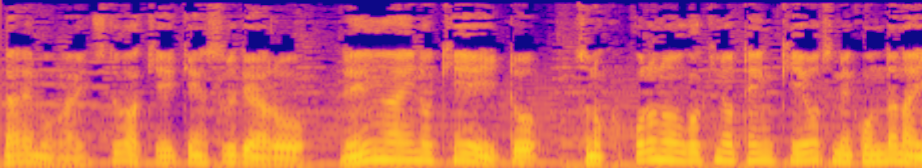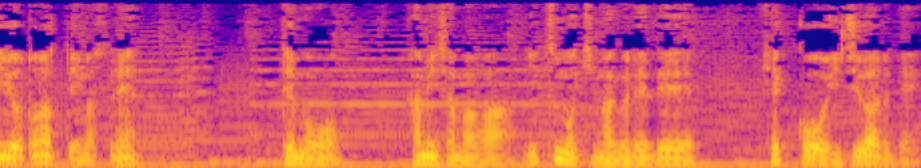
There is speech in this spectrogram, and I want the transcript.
誰もが一度は経験するであろう恋愛の経緯とその心の動きの典型を詰め込んだ内容となっていますね。でも、神様はいつも気まぐれで、結構意地悪で、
